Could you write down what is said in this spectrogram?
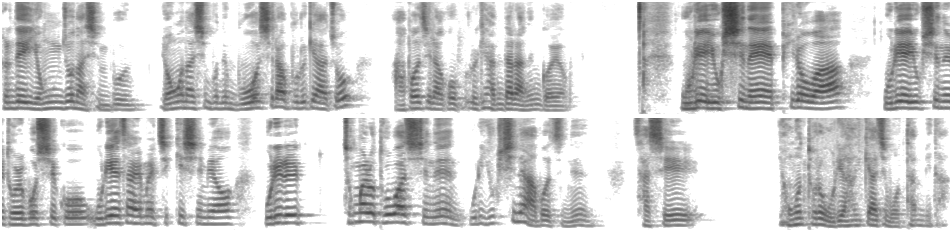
그런데 이 영존하신 분, 영원하신 분은 무엇이라 부르게 하죠? 아버지라고 부르게 한다라는 거예요. 우리의 육신의 필요와 우리의 육신을 돌보시고 우리의 삶을 지키시며 우리를 정말로 도와주시는 우리 육신의 아버지는 사실 영원토록 우리와 함께하지 못합니다.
